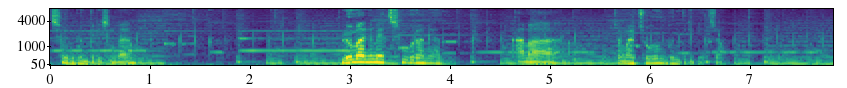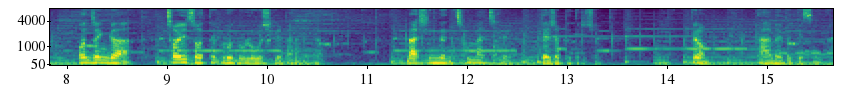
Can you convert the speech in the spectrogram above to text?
친구분들이신가요? 루마님의 친구라면 아마 정말 좋은 분들이겠죠. 언젠가 저희 저택으로 놀러 오시길 바랍니다. 맛있는 천마차를 대접해드리죠. 그럼 다음에 뵙겠습니다.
